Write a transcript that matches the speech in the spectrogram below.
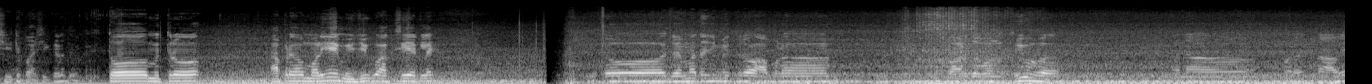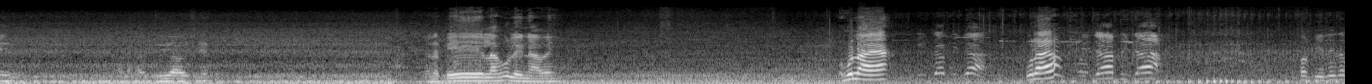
સીટ પાછી કરી દો. તો મિત્રો આપણે મળીએ મ્યુઝિક વાગશે એટલે. તો જય માતાજી મિત્રો આપણા બહાર જવાનું થયું હોય અને ભરતના આવે. અને હજુ આવશે. અને પેલા શું લઈને આવે? શું લાયા? પીઝા પીઝા શું લાયા? બીજા પીઝા પણ પેલી તો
